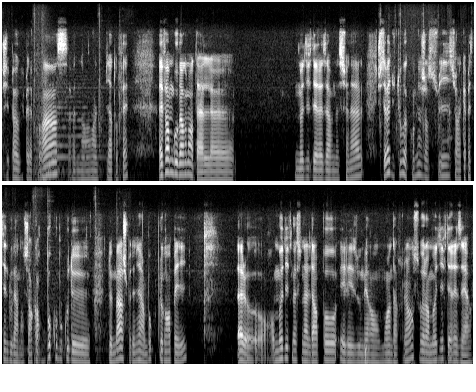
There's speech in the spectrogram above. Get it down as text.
j'ai pas occupé la province. Ça va normalement être bientôt fait. Réforme gouvernementale. Euh, modif des réserves nationales. Je sais pas du tout à combien j'en suis sur la capacité de gouvernance. J'ai encore beaucoup beaucoup de, de marge. Je peux devenir un beaucoup plus grand pays. Alors, modif national d'impôt et les Zoomérans ont moins d'influence. Ou alors modif des réserves?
